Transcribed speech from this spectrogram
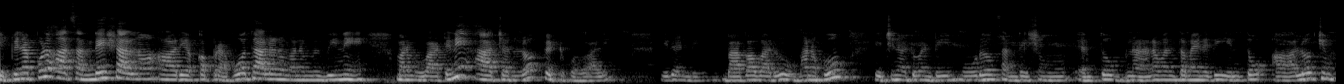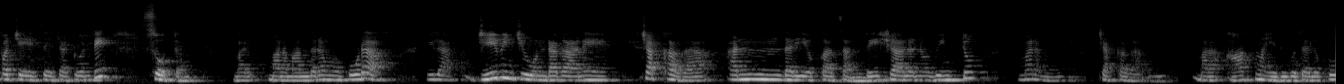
చెప్పినప్పుడు ఆ సందేశాలను వారి యొక్క ప్రబోధాలను మనం విని మనం వాటిని ఆచరణలో పెట్టుకోవాలి. ఇదండి. బాబా వారు మనకు ఇచ్చినటువంటి మూడో సందేశము ఎంతో జ్ఞానవంతమైనది ఎంతో ఆలోచింపచేసేటటువంటి సూత్రం. మరి మనమందరము కూడా ఇలా జీవించి ఉండగానే చక్కగా అందరి యొక్క సందేశాలను వింటూ మనము చక్కగా మన ఆత్మ ఎదుగుదలకు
